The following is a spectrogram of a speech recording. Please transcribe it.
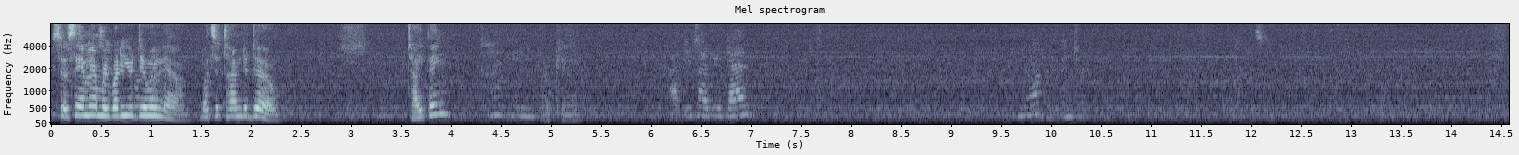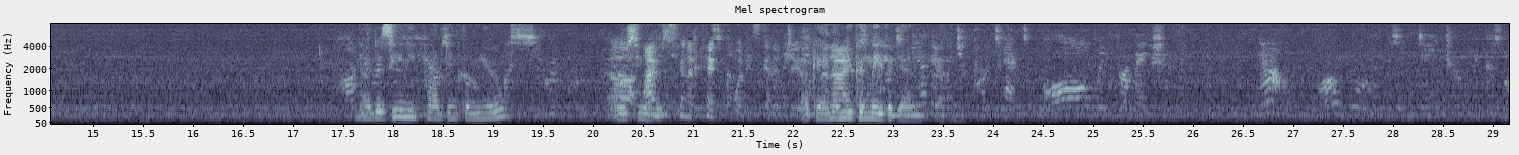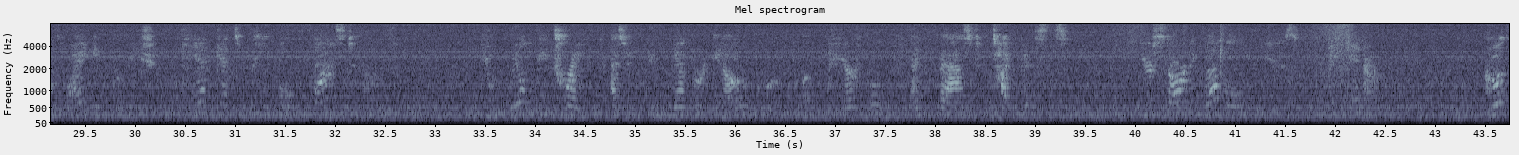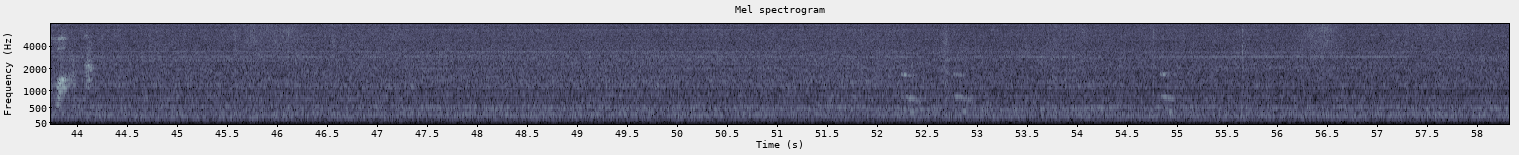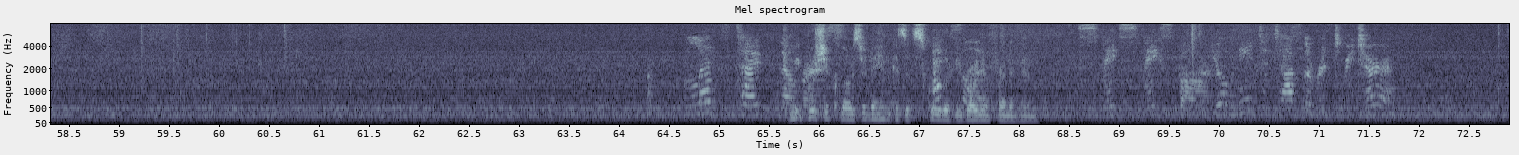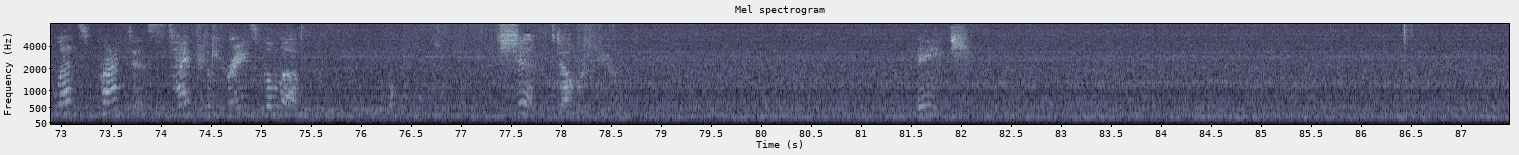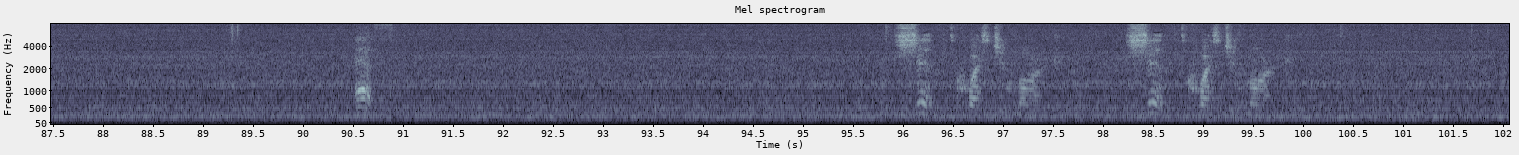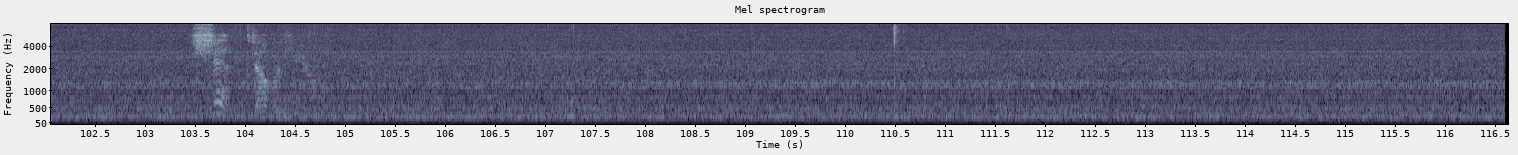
So, Sam Emery, what are you doing now? What's it time to do? Typing? Typing. Okay. Have you typed again? No. Enter. Now, does he need prompting from you? Or Uh, is he I'm just gonna pick what he's gonna do. Okay, and then you can leave again. Yeah. to protect all information. Now, our world is in danger because the right information can't get to people fast enough. You will be trained as a new member in our group of careful and fast typists. Your starting level is beginner. Good luck. Can we push it closer to him because it's school? It'll be right in front of him. Space, space bar. You'll need to tap the ret- return. Let's practice. Type the phrase below. Shift W. Shift question mark. Shift question mark. Shift W.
